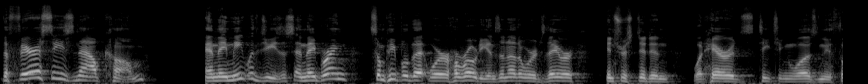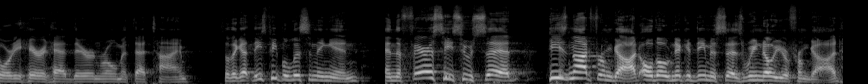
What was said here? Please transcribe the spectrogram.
The Pharisees now come and they meet with Jesus and they bring some people that were Herodians. In other words, they were interested in what Herod's teaching was and the authority Herod had there in Rome at that time. So they got these people listening in, and the Pharisees who said, He's not from God, although Nicodemus says, We know you're from God.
